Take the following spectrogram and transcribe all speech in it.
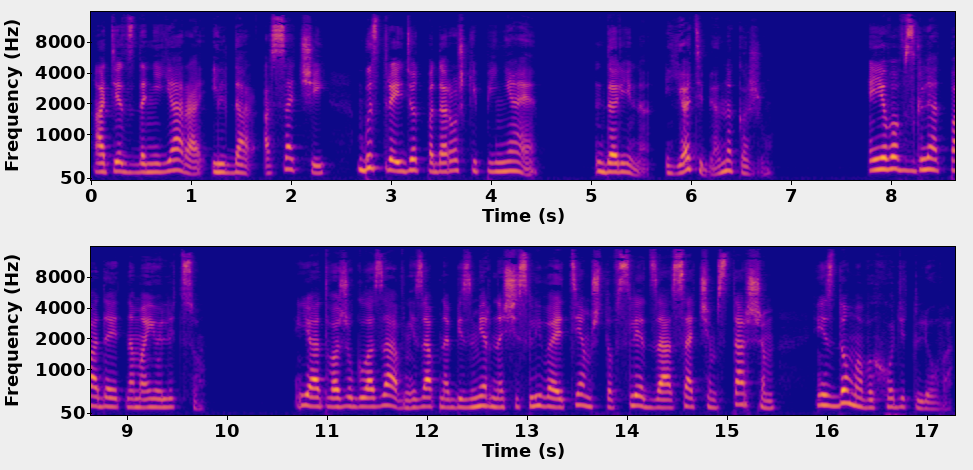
Отец Данияра, Ильдар Асачий, быстро идет по дорожке пеняя. «Дарина, я тебя накажу». Его взгляд падает на мое лицо. Я отвожу глаза, внезапно безмерно счастливая тем, что вслед за Осадчим-старшим – из дома выходит Лева.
